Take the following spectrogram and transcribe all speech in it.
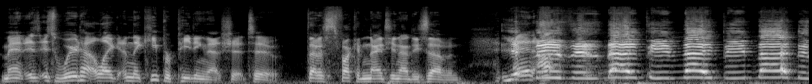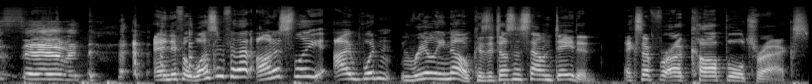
Man, it's, it's weird how, like, and they keep repeating that shit, too. That it's fucking 1997. Yeah, And I- this is 1997. And if it wasn't for that, honestly, I wouldn't really know, because it doesn't sound dated. Except for a couple tracks.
